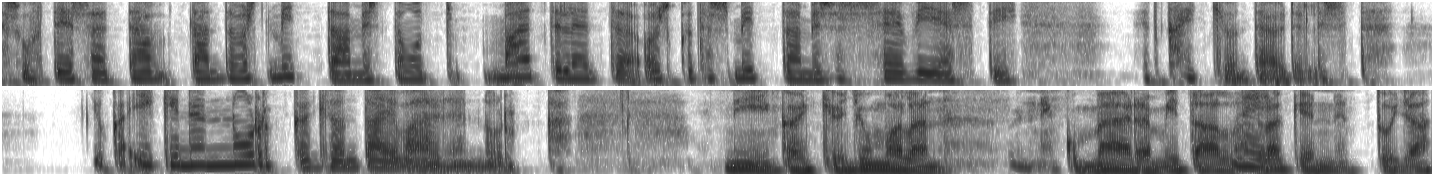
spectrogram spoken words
suhteessa että tämä on tämmöistä mittaamista, mutta mä ajattelen, että olisiko tässä mittaamisessa se viesti, että kaikki on täydellistä. Joka ikinen nurkkakin on taivaallinen nurkka. Niin, kaikki on Jumalan niin kuin määrämitalla niin. rakennettu ja,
